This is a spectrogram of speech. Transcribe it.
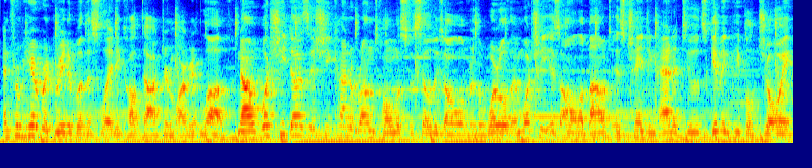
And from here, we're greeted with this lady called Dr. Margaret Love. Now, what she does is she kind of runs homeless facilities all over the world, and what she is all about is changing attitudes, giving people joy,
